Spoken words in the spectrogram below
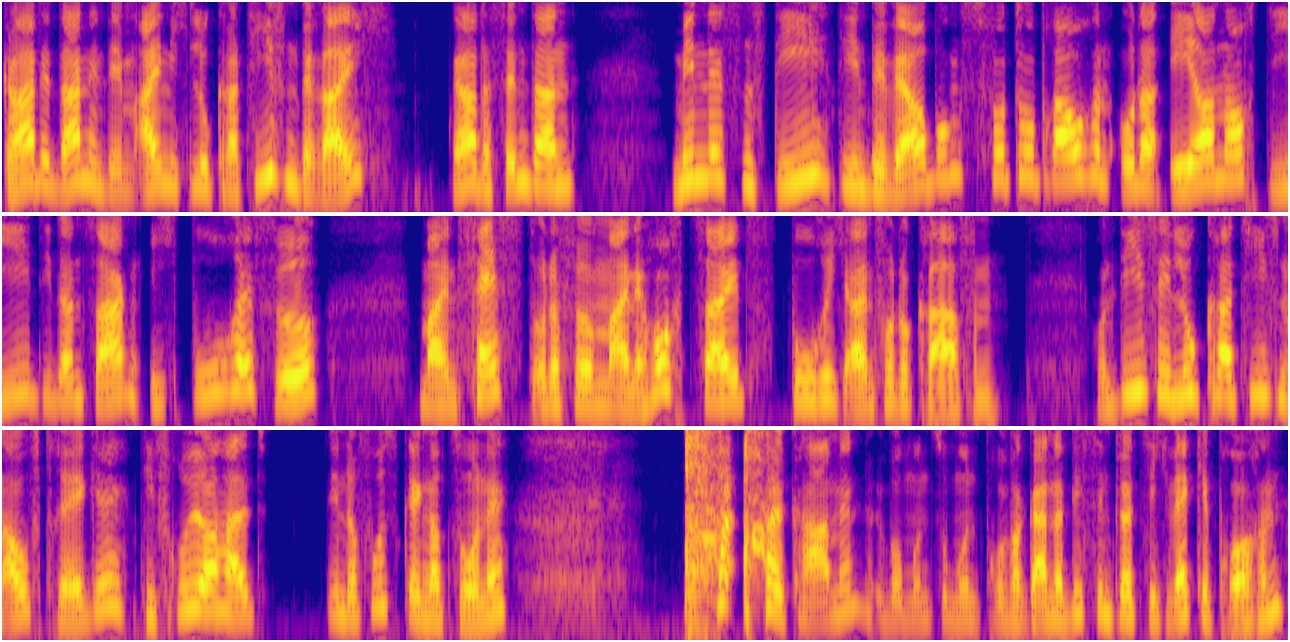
gerade dann in dem eigentlich lukrativen Bereich. Ja, das sind dann mindestens die, die ein Bewerbungsfoto brauchen oder eher noch die, die dann sagen, ich buche für mein Fest oder für meine Hochzeit, buche ich einen Fotografen. Und diese lukrativen Aufträge, die früher halt in der Fußgängerzone kamen, über Mund-zu-Mund-Propaganda, die sind plötzlich weggebrochen,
